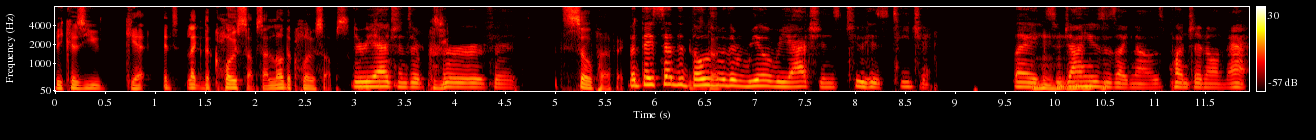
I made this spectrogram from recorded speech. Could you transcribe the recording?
because you get it's like the close-ups. I love the close-ups. The reactions are 'Cause you- perfect. It's so perfect. But they said that It's those done- were the real reactions to his teaching. Like, so John Hughes is like, no, let's punch in on that.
